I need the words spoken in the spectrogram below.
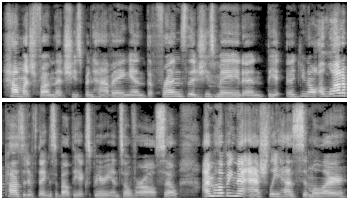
how much fun that she's been having and the friends that mm-hmm. she's made and the you know a lot of positive things about the experience overall so i'm hoping that ashley has similar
